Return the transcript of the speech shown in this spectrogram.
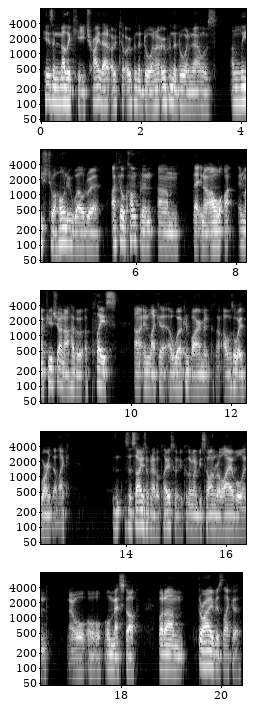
here's another key, try that to open the door. And I opened the door and I was unleashed to a whole new world where I feel confident um, that, you know, I'll, in my future and I'll have a, a place uh, in like a, a work environment because I, I, was always worried that like society's not gonna have a place for me because I'm gonna be so unreliable and you know all, all, all messed up. But um, Thrive is like a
